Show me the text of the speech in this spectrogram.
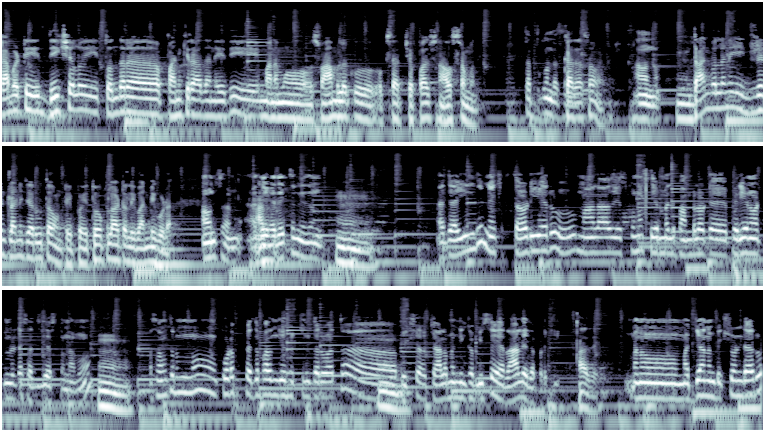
కాబట్టి దీక్షలో ఈ తొందర పనికిరాదనేది మనము స్వాములకు ఒకసారి చెప్పాల్సిన అవసరం ఉంది. తప్పకుండా. కదా స్వామి? అవును. ఉమ్, దానివల్లనే ఈ ఇన్సిడెంట్లు అన్ని జరుగుతూ ఉంటాయి. పోయి తోపులాటలు ఇవన్నీ కూడా. అవును స్వామి. అదైతే నిజం. అది అయ్యింది. నెక్స్ట్ థర్డ్ ఇయర్ మాలా చేసుకున్నాం. సేమ్ మళ్ళీ పంపలోటే పెరియానవట్టంలోటే సర్ది చేస్తున్నాము. ఉమ్, ఆ సంవత్సరము కూడా పెద్ద పదం చేసి వచ్చిన తర్వాత. భిక్ష చాలా మంది ఇంకా మిస్ అయ్యారు రాలేదు అప్పటికి. అదే. మనం మధ్యాహ్నం భిక్ష వండారు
